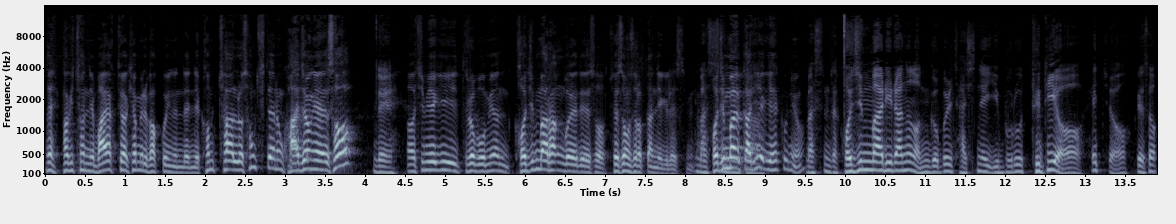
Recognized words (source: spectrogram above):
네, 박희천님 마약 투약 혐의를 받고 있는데 이제 검찰로 송치되는 과정에서 네. 어, 지금 얘기 들어보면 거짓말한 거에 대해서 죄송스럽다는 얘기를 했습니다. 맞습니다. 거짓말까지 얘기했군요. 맞습니다. 거짓말이라는 언급을 자신의 입으로 드디어 했죠. 그래서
